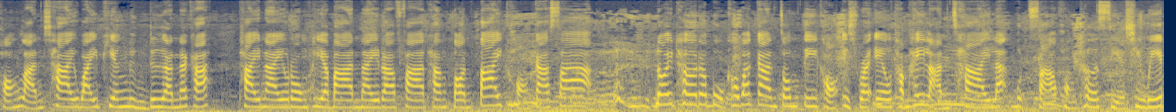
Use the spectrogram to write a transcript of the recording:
ของหลานชายวัยเพียงหนึ่งเดือนนะคะ ภายในโรงพยาบาลในราฟาทางตอนใต้ของกาซา โดยเธอระบุเขาว่าการโจมตีของอิสราเอลทำให้หลานชายและบุตรสาวของเธอเสียชีวิต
